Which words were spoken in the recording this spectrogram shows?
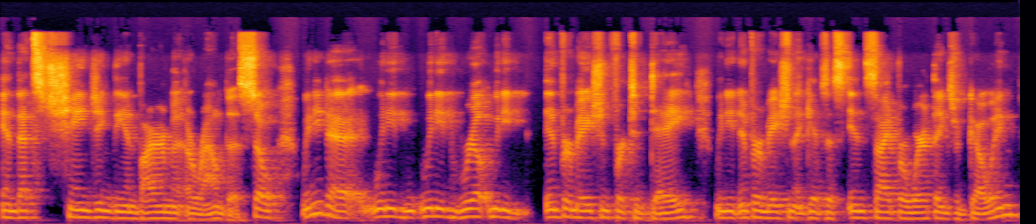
and that's changing the environment around us. So we need to we need we need real we need information for today. We need information that gives us insight for where things are going.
